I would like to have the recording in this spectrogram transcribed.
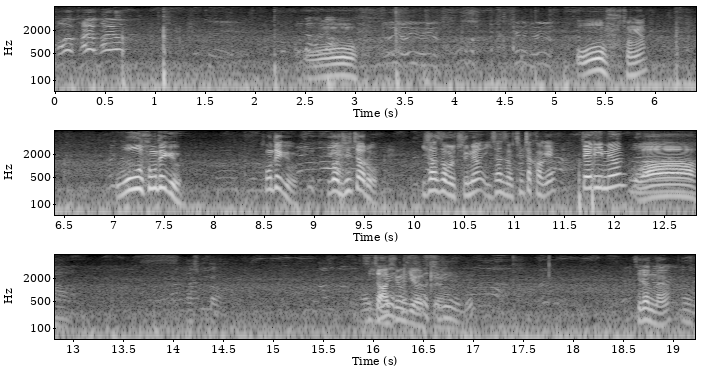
어 가요 가요. 오. 오, 정현? 오, 송대규. 송대규. 이건 진짜로. 이찬석을 주면 이찬석 침착하게 때리면 와. 아쉽다. 진짜 아쉬운 기회였어요. 지리는데? 지렸나요? 응.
